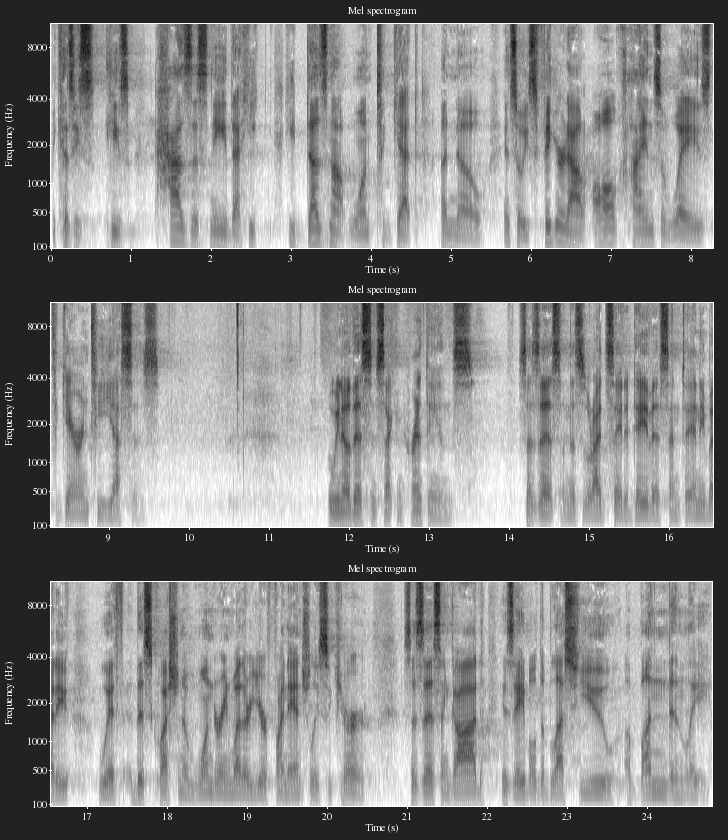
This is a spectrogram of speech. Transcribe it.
Because he's, he's has this need that he, he does not want to get a no. And so he's figured out all kinds of ways to guarantee yeses. We know this in Second Corinthians says this, and this is what I'd say to Davis and to anybody with this question of wondering whether you're financially secure. Says this, and God is able to bless you abundantly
